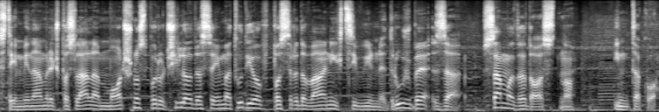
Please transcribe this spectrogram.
S tem bi namreč poslala močno sporočilo, da se ima tudi ob posredovanjih civilne družbe za samozadostno in tako.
